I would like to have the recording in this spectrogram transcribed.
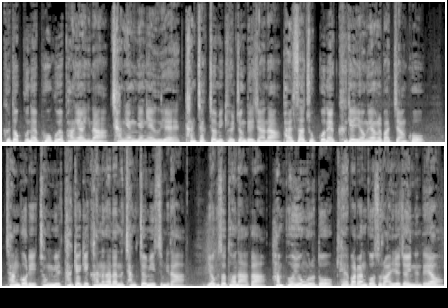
그 덕분에 포구의 방향이나 장약량에 의해 탄착점이 결정되지 않아 발사 조건에 크게 영향을 받지 않고 장거리 정밀 타격이 가능하다는 장점이 있습니다. 여기서 더 나아가 함포용으로도 개발한 것으로 알려져 있는데요.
